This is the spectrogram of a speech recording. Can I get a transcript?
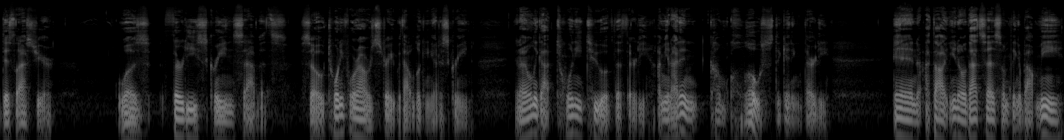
this last year was 30 screen Sabbaths. So 24 hours straight without looking at a screen. And I only got 22 of the 30. I mean, I didn't come close to getting 30. And I thought, you know, that says something about me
